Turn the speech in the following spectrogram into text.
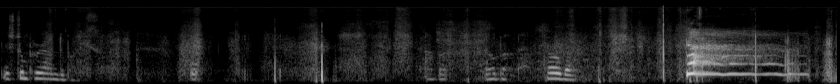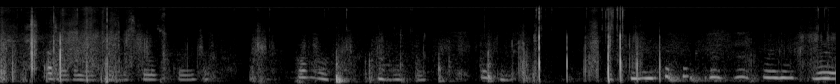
just jump around the place. How about, how about that? How about Dad!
